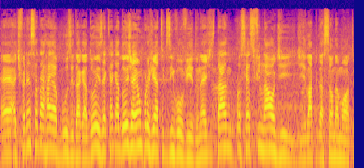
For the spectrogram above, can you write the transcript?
é, a diferença da Hayabusa e da H2 é que a H2 já é um projeto desenvolvido, né? A gente está no processo final de, de lapidação da moto.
